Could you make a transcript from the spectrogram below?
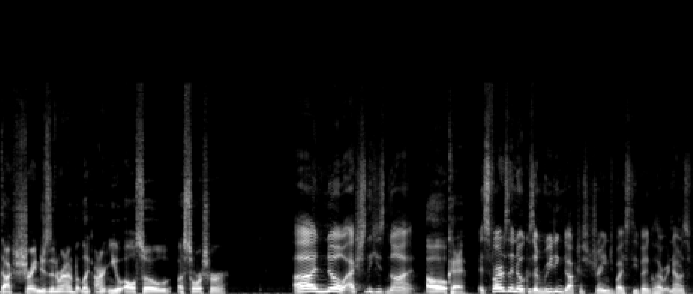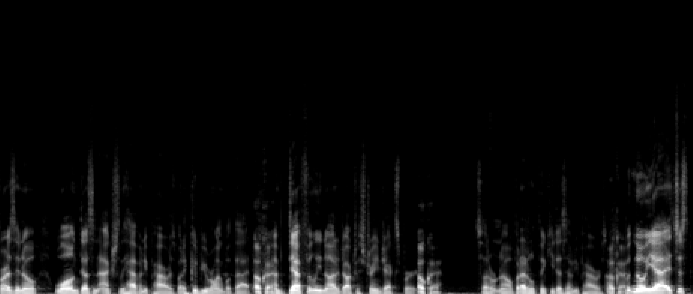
Doctor Strange isn't around, but like aren't you also a sorcerer? Uh, no, actually, he's not. Oh, okay. As far as I know, because I'm reading Doctor Strange by Steve Englehart right now. As far as I know, Wong doesn't actually have any powers, but I could be wrong about that. Okay. I'm definitely not a Doctor Strange expert, Okay. So I don't know. But I don't think he does have any powers. Okay. But no, yeah, it's just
